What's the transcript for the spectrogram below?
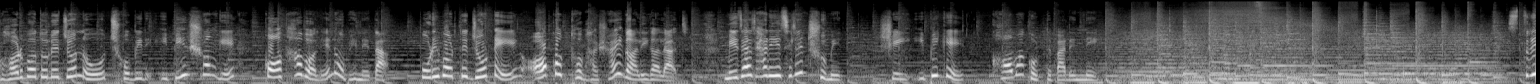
ঘর বদলের জন্য ছবির ইপির সঙ্গে কথা বলেন অভিনেতা। পরিবর্তে জোটে অকথ্য ভাষায় গালিগালাজ। মেজাজ হারিয়েছিলেন সুমিত। সেই ইপিকে ক্ষমা করতে পারেননি। স্ত্রী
